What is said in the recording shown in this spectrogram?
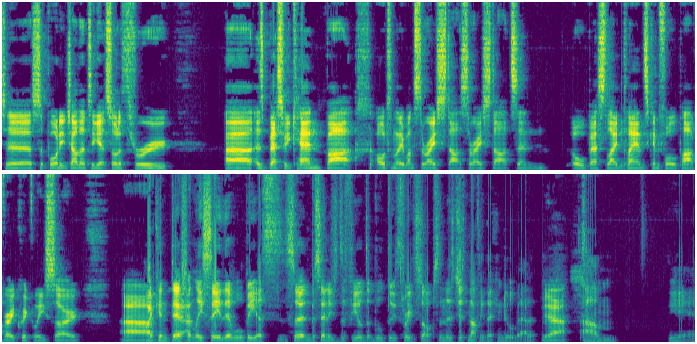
to support each other to get sort of through uh, as best we can, but ultimately, once the race starts, the race starts, and all best laid Yeah. plans can fall apart very quickly. So, uh, I can yeah. definitely see there will be a certain percentage of the field that will do three stops, and there's just nothing they can do about it. yeah. Um, yeah.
